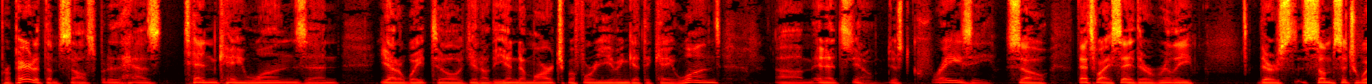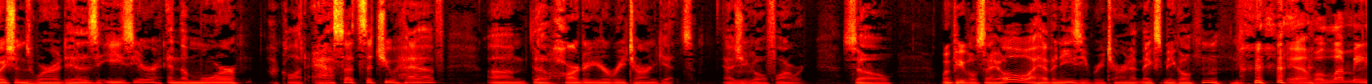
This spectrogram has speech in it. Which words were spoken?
prepared it themselves, but it has 10k ones, and you got to wait till you know the end of March before you even get the k ones, um, and it's you know just crazy. So that's why I say they're really there's some situations where it is easier, and the more I call it assets that you have, um, the harder your return gets as Mm-hmm. you go forward. So when people say, "Oh, I have an easy return," it makes me go, "Hmm." yeah, well, let me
